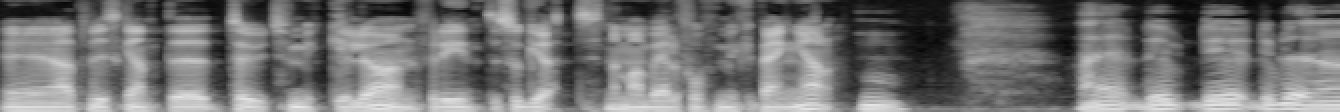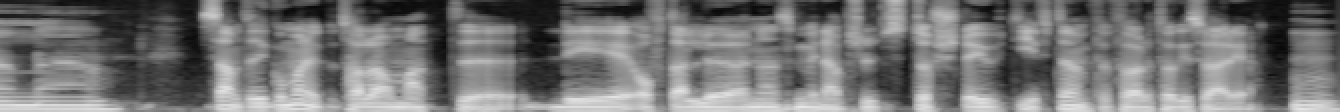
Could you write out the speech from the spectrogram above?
Eh, att vi ska inte ta ut för mycket lön, för det är inte så gött när man väl får för mycket pengar. Nej, det, det, det blir en... eh, Samtidigt går man ut och talar om att eh, det är ofta lönen som är den absolut största utgiften för företag i Sverige. Mm.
